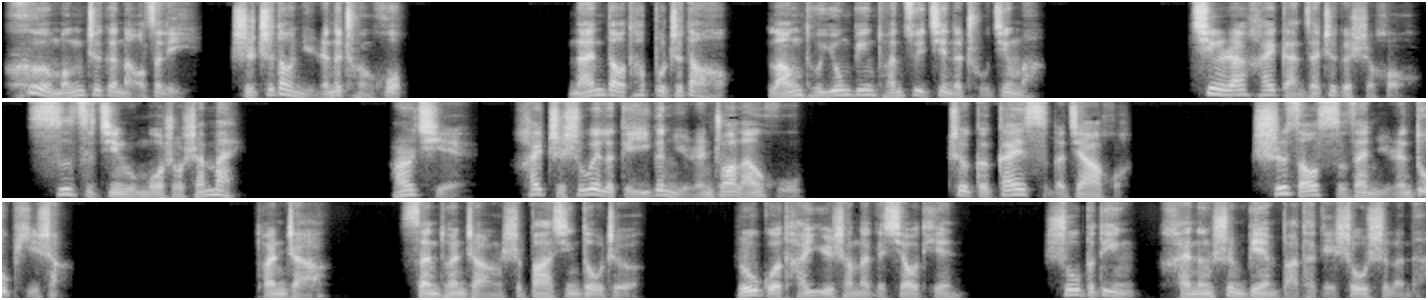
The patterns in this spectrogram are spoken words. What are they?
贺蒙这个脑子里只知道女人的蠢货，难道他不知道狼头佣兵团最近的处境吗？竟然还敢在这个时候私自进入魔兽山脉，而且还只是为了给一个女人抓蓝狐！这个该死的家伙，迟早死在女人肚皮上！”团长，三团长是八星斗者，如果他遇上那个萧天，说不定还能顺便把他给收拾了呢。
